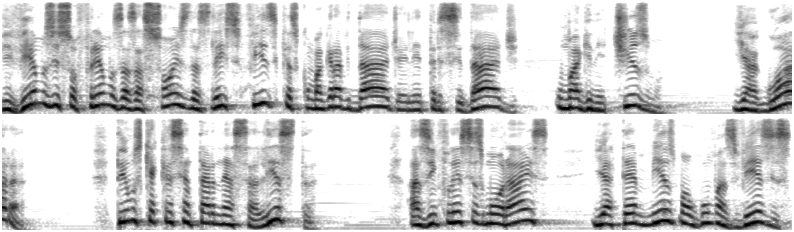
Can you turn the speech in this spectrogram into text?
Vivemos e sofremos as ações das leis físicas como a gravidade, a eletricidade, o magnetismo. E agora temos que acrescentar nessa lista as influências morais e até mesmo algumas vezes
